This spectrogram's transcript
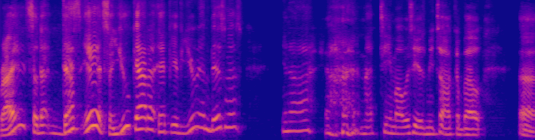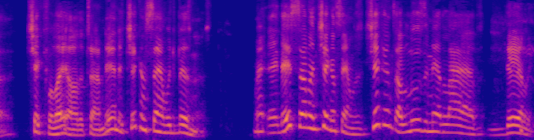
Right? So that that's it. So you gotta if, if you're in business, you know, my team always hears me talk about uh Chick-fil-A all the time. They're in the chicken sandwich business. Right? They, they selling chicken sandwiches. Chickens are losing their lives daily.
